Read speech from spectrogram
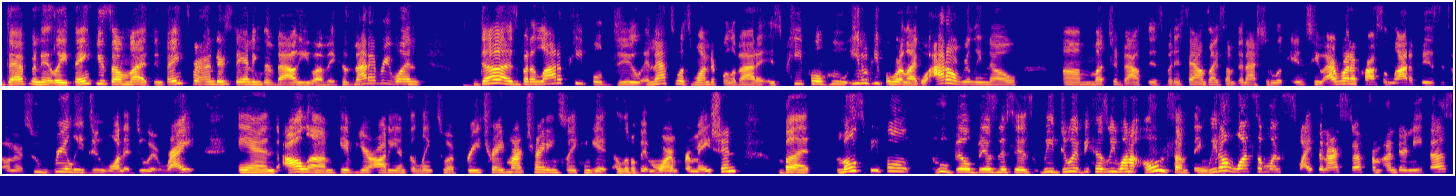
Definitely thank you so much and thanks for understanding the value of it because not everyone does but a lot of people do and that's what's wonderful about it is people who even people who are like well i don't really know um, much about this but it sounds like something i should look into i run across a lot of business owners who really do want to do it right and i'll um, give your audience a link to a free trademark training so you can get a little bit more information but most people who build businesses we do it because we want to own something we don't want someone swiping our stuff from underneath us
